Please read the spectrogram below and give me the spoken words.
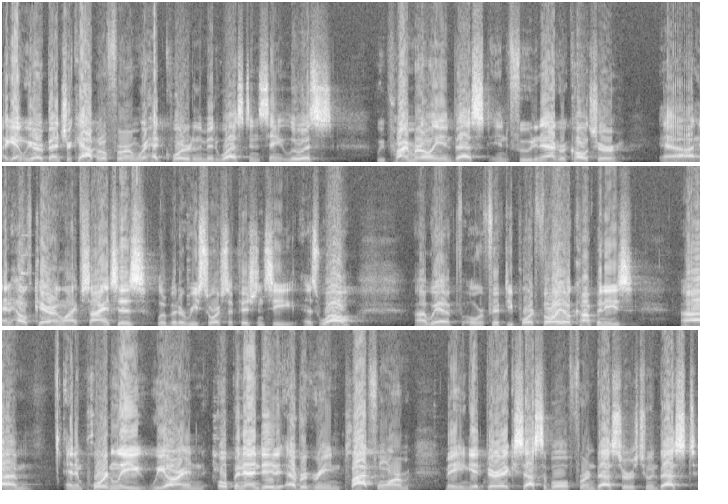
Again, we are a venture capital firm. We're headquartered in the Midwest in St. Louis. We primarily invest in food and agriculture uh, and healthcare and life sciences, a little bit of resource efficiency as well. Uh, we have over 50 portfolio companies. Um, and importantly, we are an open-ended, evergreen platform, making it very accessible for investors to invest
